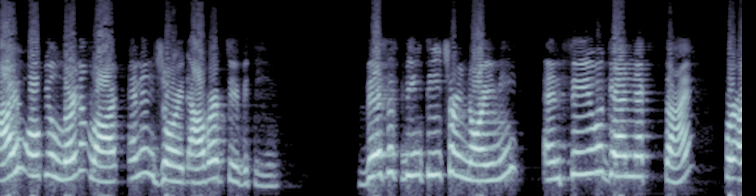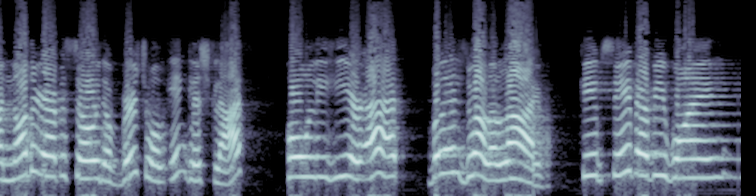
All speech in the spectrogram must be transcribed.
I hope you learned a lot and enjoyed our activity. This has been Teacher Noemi, and see you again next time for another episode of Virtual English Class, only here at Valenzuela Live. Keep safe, everyone.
